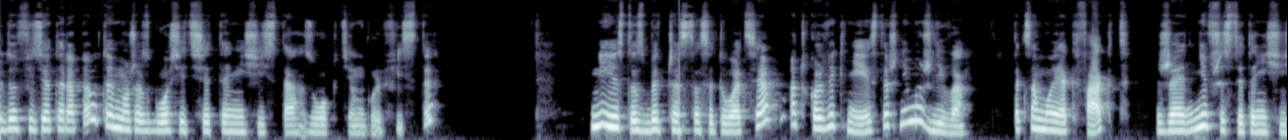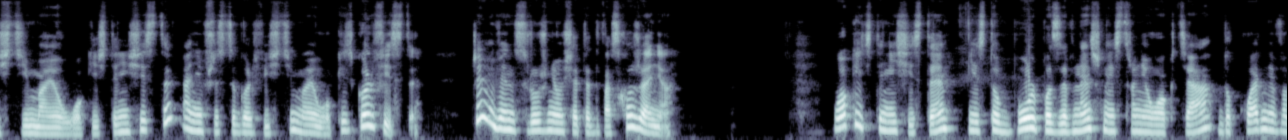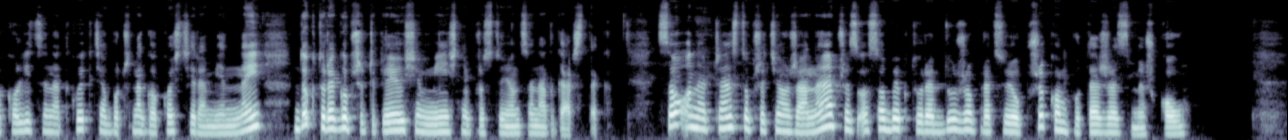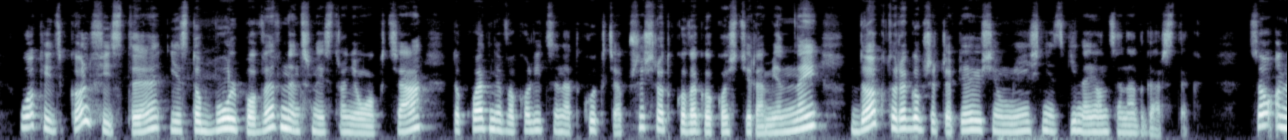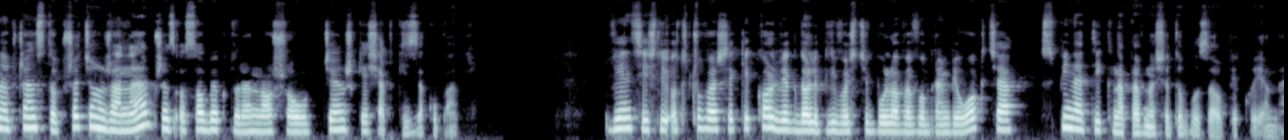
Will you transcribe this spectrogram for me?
Czy do fizjoterapeuty może zgłosić się tenisista z łokciem golfisty? Nie jest to zbyt częsta sytuacja, aczkolwiek nie jest też niemożliwa. Tak samo jak fakt, że nie wszyscy tenisiści mają łokieć tenisisty, a nie wszyscy golfiści mają łokieć golfisty. Czym więc różnią się te dwa schorzenia? Łokieć tenisisty jest to ból po zewnętrznej stronie łokcia, dokładnie w okolicy nadkłykcia bocznego kości ramiennej, do którego przyczepiają się mięśnie prostujące nadgarstek. Są one często przeciążane przez osoby, które dużo pracują przy komputerze z myszką. Łokieć golfisty jest to ból po wewnętrznej stronie łokcia, dokładnie w okolicy nadkłykcia przyśrodkowego kości ramiennej, do którego przyczepiają się mięśnie zginające nadgarstek. Są one często przeciążane przez osoby, które noszą ciężkie siatki z zakupami. Więc jeśli odczuwasz jakiekolwiek dolegliwości bólowe w obrębie łokcia, Spinetic na pewno się Tobą zaopiekujemy.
